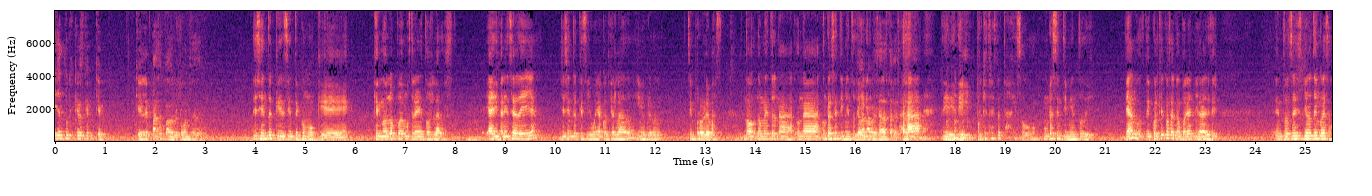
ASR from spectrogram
¿Ella tú qué crees que, que, que le pasa cuando le preguntas eso? Yo siento que siente como que, que no lo puede mostrar en todos lados. A diferencia de ella, yo siento que si voy a cualquier lado y me preguntan, sin problemas. No, no me entra una, una, un resentimiento Te de... van a besar hasta la espalda. Ajá, de, de, ¿por qué traes tatuajes? O un resentimiento de, de algo, de cualquier cosa que me podrían llegar a decir. Entonces yo no tengo eso.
